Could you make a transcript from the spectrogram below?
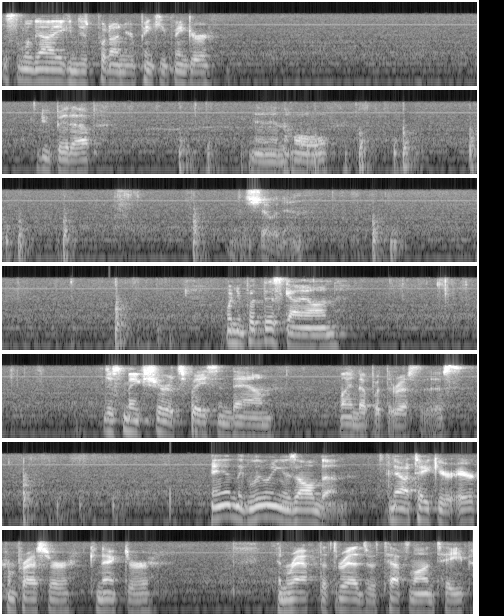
This little guy you can just put on your pinky finger. Dupe it up. And in the hole. Just shove it in. When you put this guy on, just make sure it's facing down, lined up with the rest of this. And the gluing is all done. Now take your air compressor connector and wrap the threads with Teflon tape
